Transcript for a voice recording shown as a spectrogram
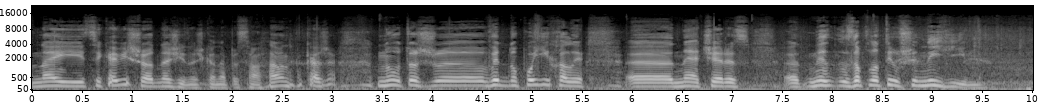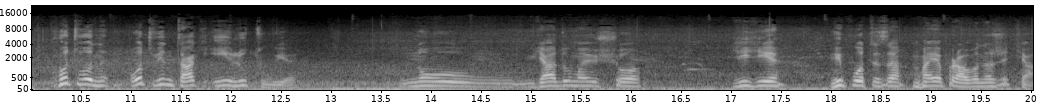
Найцікавіше одна жіночка написала. Вона каже: ну то ж, е, видно, поїхали не через не заплативши не їм. От вони, от він так і лютує. Ну, я думаю, що її гіпотеза має право на життя.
